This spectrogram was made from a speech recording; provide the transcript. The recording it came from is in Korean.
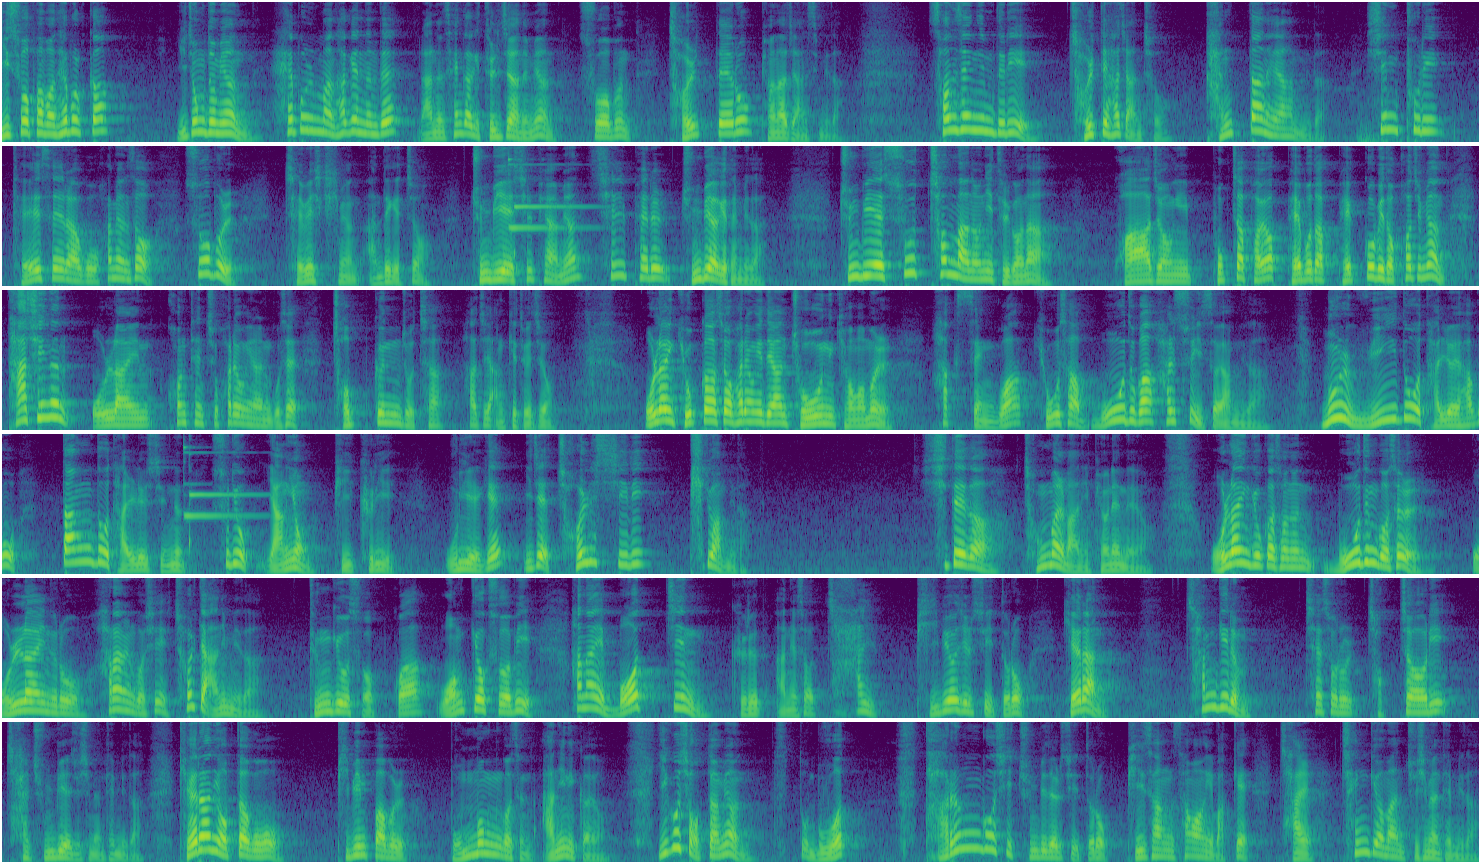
이 수업 한번 해볼까? 이 정도면 해볼만 하겠는데? 라는 생각이 들지 않으면 수업은 절대로 변하지 않습니다. 선생님들이 절대 하지 않죠. 간단해야 합니다. 심플이 대세라고 하면서 수업을 제외시키면 안 되겠죠. 준비에 실패하면 실패를 준비하게 됩니다. 준비에 수천만 원이 들거나 과정이 복잡하여 배보다 배꼽이 더 커지면 다시는 온라인 콘텐츠 활용이라는 곳에 접근조차 하지 않게 되죠. 온라인 교과서 활용에 대한 좋은 경험을 학생과 교사 모두가 할 수 있어야 합니다. 물 위도 달려야 하고 땅도 달릴 수 있는 수륙 양용 비클이 우리에게 이제 절실히 필요합니다. 시대가 정말 많이 변했네요. 온라인 교과서는 모든 것을 온라인으로 하라는 것이 절대 아닙니다. 등교 수업과 원격 수업이 하나의 멋진 그릇 안에서 잘 비벼질 수 있도록 계란, 참기름, 채소를 적절히 잘 준비해 주시면 됩니다. 계란이 없다고 비빔밥을 못 먹는 것은 아니니까요. 이것이 없다면 또 무엇? 다른 것이 준비될 수 있도록 비상 상황에 맞게 잘 챙겨만 주시면 됩니다.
